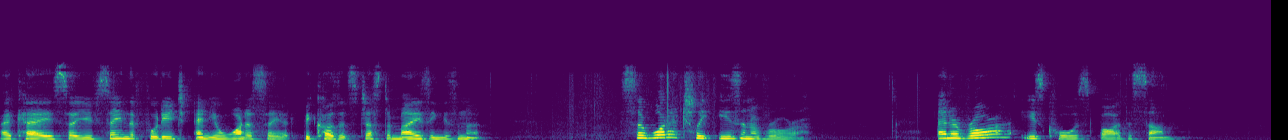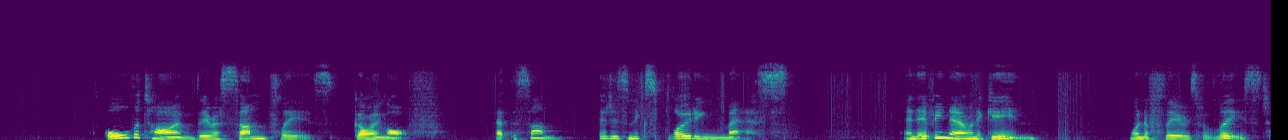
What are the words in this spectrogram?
Okay, so you've seen the footage and you want to see it because it's just amazing, isn't it? So, what actually is an aurora? An aurora is caused by the sun. All the time there are sun flares going off at the sun. It is an exploding mass. And every now and again, when a flare is released,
